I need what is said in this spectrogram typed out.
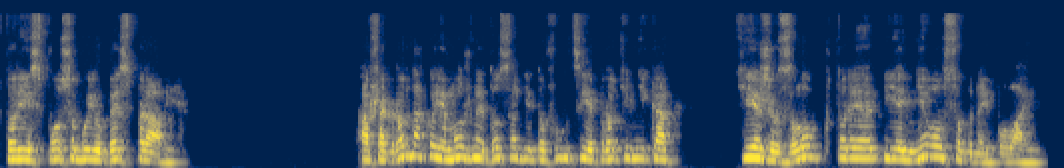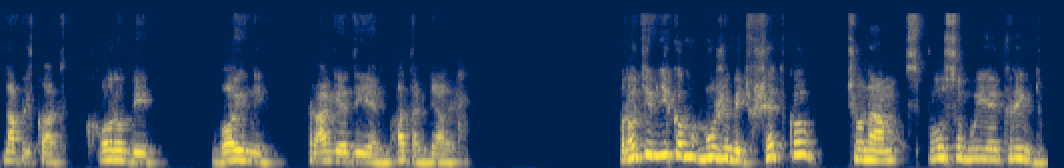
ktorí spôsobujú bezprávie. Avšak rovnako je možné dosadiť do funkcie protivníka tiež zlo, ktoré je neosobnej povahy, napríklad choroby, vojny, tragédie a tak ďalej. Protivníkom môže byť všetko, čo nám spôsobuje krivdu.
